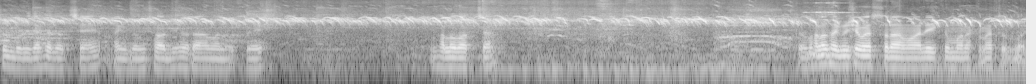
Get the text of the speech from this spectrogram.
সুন্দরই দেখা যাচ্ছে। একদম ঝরঝরা মানে ফ্রেশ ভালো বাচ্চা। তো ভালো থাকবেন সবাই আসসালামু আলাইকুম রহমতুল্লাহ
